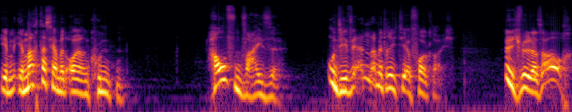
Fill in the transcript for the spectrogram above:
ihr, ihr macht das ja mit euren Kunden. Haufenweise. Und die werden damit richtig erfolgreich. Ich will das auch.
